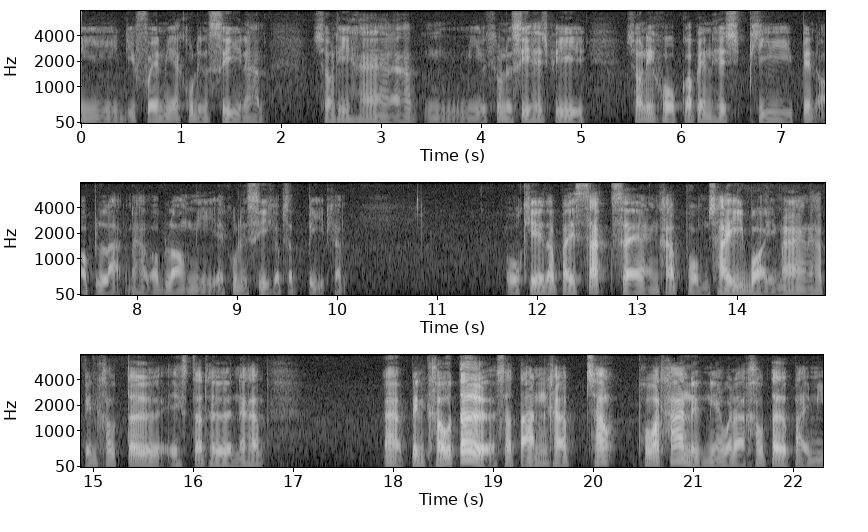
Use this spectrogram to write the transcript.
มี Defense มี Accuracy นะครับ ช่องที่ 5 นะครับอืมมี Accuracy HP ช่องที่ 6 ก็เป็น HP เป็นออฟหลักนะครับ ออฟลองมี Accuracy กับ Speed ครับ โอเค ต่อไปซักแสงครับ ผมใช้บ่อยมากนะครับ เป็น Counter Extra Turn นะครับ อ่าเป็นเคาน์เตอร์สตันครับเพราะว่าท่าหนึ่งเนี่ยเวลาเคาน์เตอร์ไปมี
